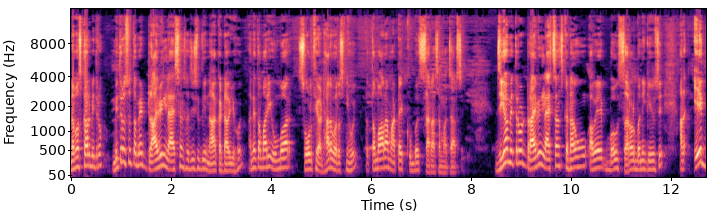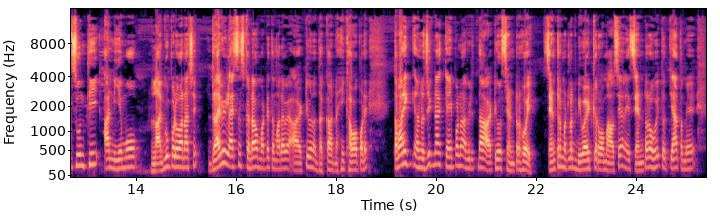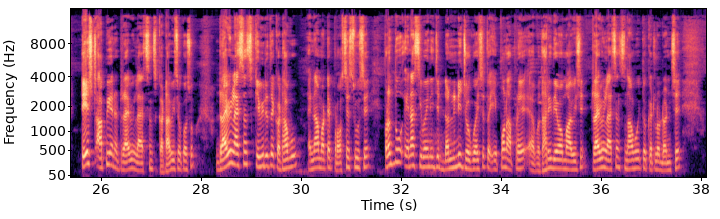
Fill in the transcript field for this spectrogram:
નમસ્કાર મિત્રો. મિત્રો, શું તમે ડ્રાઇવિંગ લાયસન્સ હજી સુધી ના કઢાવ્યું હોય અને તમારી ઉંમર સોળથી અઢાર વર્ષની હોય, તો તમારા માટે ખૂબ જ સારા સમાચાર છે. જી હા મિત્રો, ડ્રાઇવિંગ લાયસન્સ કઢાવવું હવે બહુ સરળ બની ગયું છે અને એક જૂનથી આ નિયમો લાગુ પડવાના છે. ડ્રાઇવિંગ લાયસન્સ કઢાવવા માટે તમારે હવે આરટીઓના ધક્કા નહીં ખાવા પડે. તમારી નજીકના ક્યાંય પણ આવી રીતના આરટીઓ સેન્ટર હોય, સેન્ટર મતલબ ડિવાઈડ કરવામાં આવશે અને સેન્ટરો હોય તો ત્યાં તમે ટેસ્ટ આપી અને ડ્રાઇવિંગ લાયસન્સ કઢાવી શકો છો. ડ્રાઇવિંગ લાયસન્સ કેવી રીતે કઢાવવું, એના માટે પ્રોસેસ શું છે, પરંતુ એના સિવાયની જે દંડની જોગવાઈ છે, તો એ પણ આપણે વધારી દેવામાં આવી છે. ડ્રાઇવિંગ લાયસન્સ ના હોય તો કેટલો દંડ છે?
